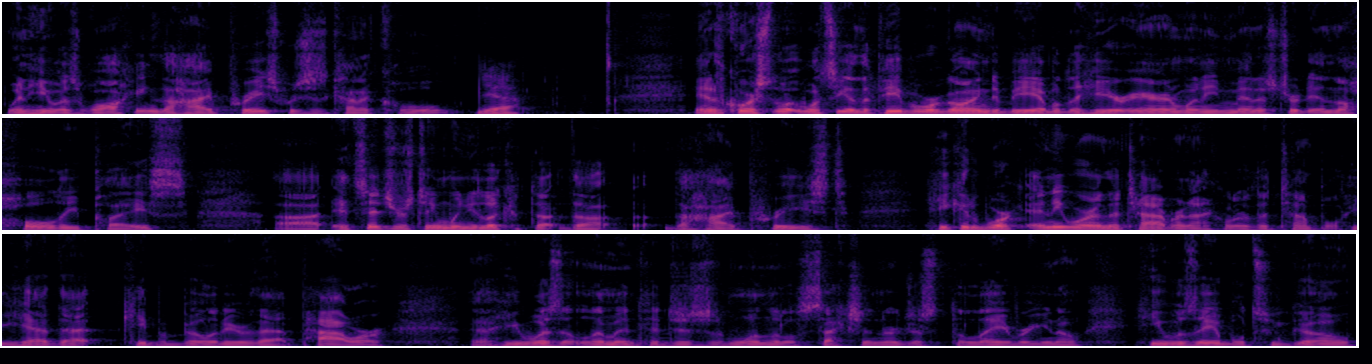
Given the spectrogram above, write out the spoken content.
when he was walking, the high priest, which is kind of cool. Yeah. And of course, once again, the people were going to be able to hear Aaron when he ministered in the holy place. Uh, it's interesting when you look at the, the, the high priest, he could work anywhere in the tabernacle or the temple. He had that capability or that power. Uh, he wasn't limited to just one little section or just the laver. you know. He was able to go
